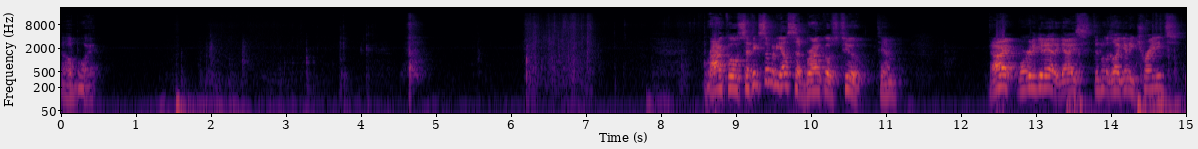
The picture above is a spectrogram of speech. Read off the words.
oh boy. Broncos. I think somebody else said Broncos too, Tim. All right, we're going to get at it, guys. Didn't look like any trades,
